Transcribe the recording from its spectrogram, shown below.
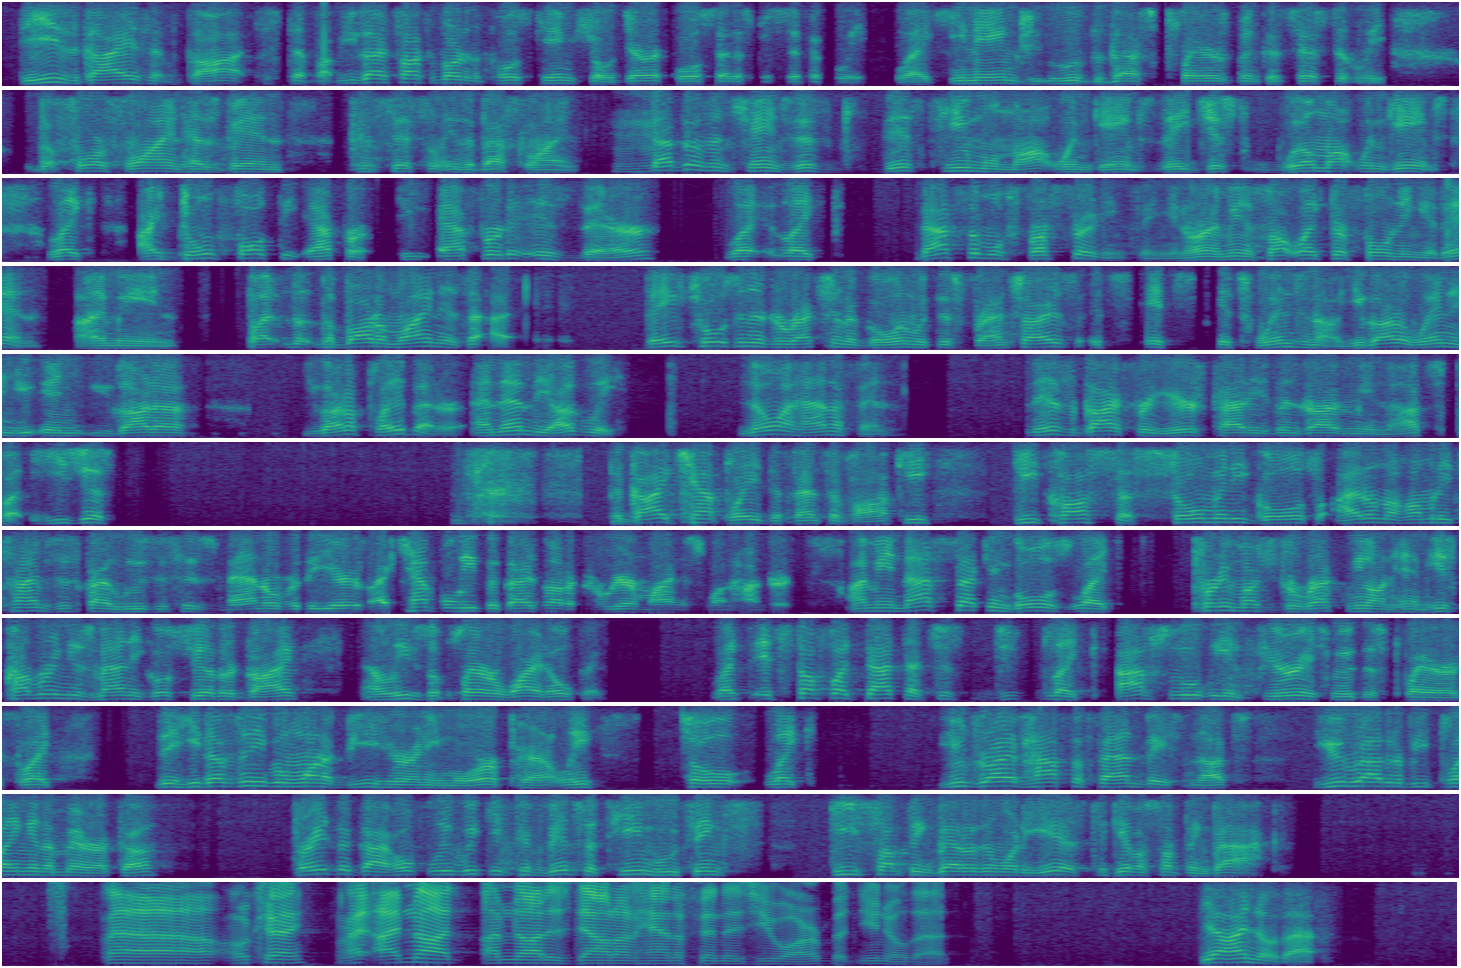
These guys have got to step up. You guys talked about in the post game show. Derek Will said it specifically. Like he named who the best players been consistently. The fourth line has been consistently the best line. That doesn't change. This this team will not win games. They just will not win games. Like I don't fault the effort. The effort is there. Like like that's the most frustrating thing. You know what I mean? It's not like they're phoning it in. I mean, but the, the bottom line is. uh They've chosen a direction to go in with this franchise. It's it's it's wins now. You got to win, and you and you gotta you gotta play better. And then the ugly, Noah Hanifin. This guy for years, Pat, he's been driving me nuts, but he's just the guy can't play defensive hockey. He costs us so many goals. I don't know how many times this guy loses his man over the years. I can't believe the guy's not a career minus 100. I mean, that second goal is like pretty much directly on him. He's covering his man. He goes to the other guy and leaves the player wide open. Like it's stuff like that that just like absolutely infuriates me with this player. It's like he doesn't even want to be here anymore apparently. So like you drive half the fan base nuts. You'd rather be playing in America. Trade the guy. Hopefully we can convince a team who thinks he's something better than what he is to give us something back. Uh, okay. I, I'm not. I'm not as down on Hanifin as you are, but you know that. Yeah, I know that.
